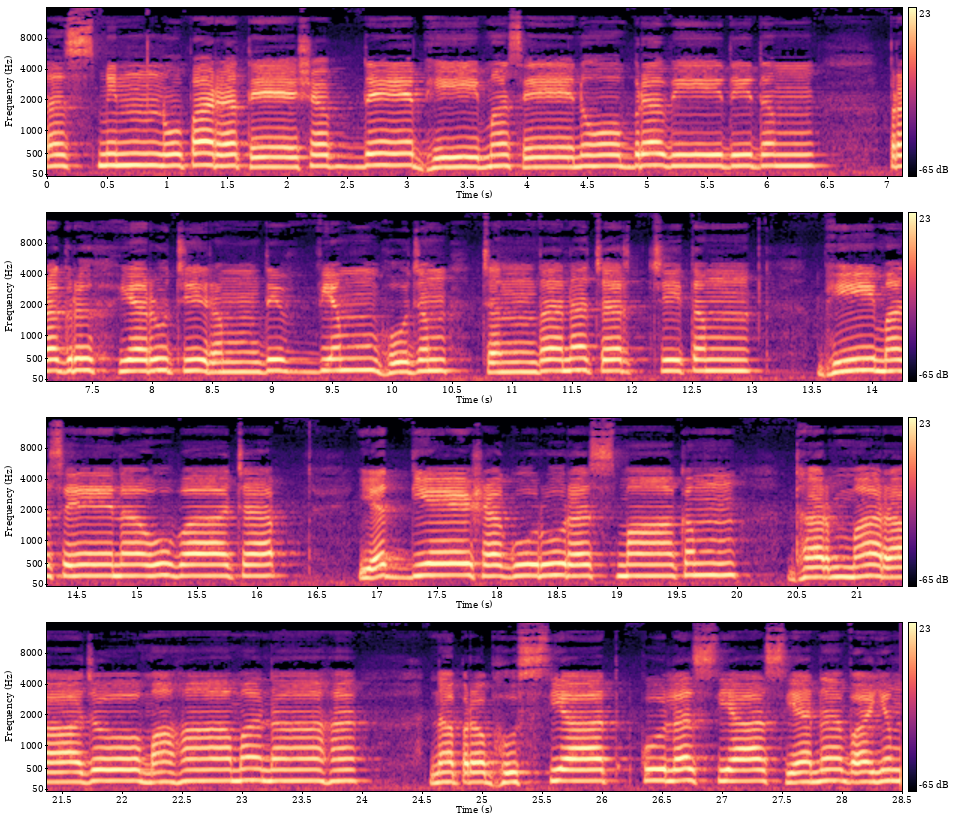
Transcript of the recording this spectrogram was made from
तस्मिन्नुपरते शब्दे भीमसेनोऽब्रवीदिदम् प्रगृह्य रुचिरं दिव्यं भुजं चन्दनचर्चितम् भीमसेन उवाच यद्येष गुरुरस्माकं धर्मराजो महामनाः न प्रभुः स्यात् कुलस्यास्य न वयं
